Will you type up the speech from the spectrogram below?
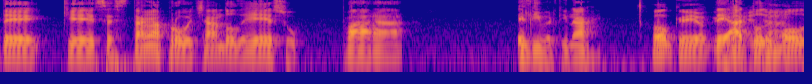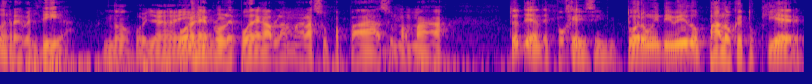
de que se están aprovechando de eso para el libertinaje. Ok, ok. De acto, ya. de modo de rebeldía. No, pues ya ahí- Por ejemplo, le pueden hablar mal a su papá, a su mamá. ¿Tú entiendes? Porque Sí, sí. tú eres un individuo para lo que tú quieres.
